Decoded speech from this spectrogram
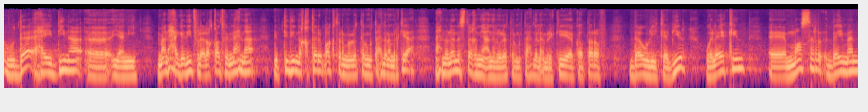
وده هيدينا آه، يعني منحى جديد في العلاقات في إن إحنا نبتدي نقترب أكتر من الولايات المتحدة الأمريكية. نحن لا نستغني عن الولايات المتحدة الأمريكية كطرف دولي كبير. ولكن آه، مصر دايما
